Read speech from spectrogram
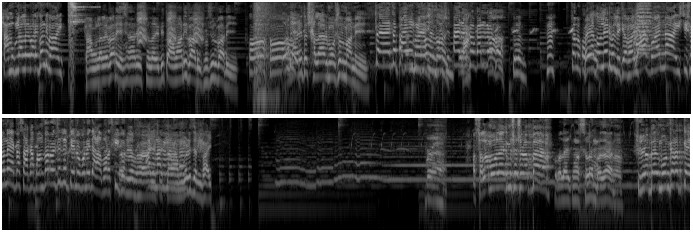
শামুক লালের বাড়ি কোনটি ভাই? কামলালের বাড়ি? আরে শালা এটি তো আমারই বাড়ি শ্বশুর বাড়ি। আমারই তো শালার মুসলমানে রাখো হ্যাঁ, চলো। ভাই এত লেট হলি কে ভাই? আর গোয়েন না স্টেশনে একটা চাকা পাঞ্চার হয়েছিল ট্রেন ওখানে দাঁড়াবো আর কি করব? ভাই আসেন, আসেন, একটা কাম আসেন, আসেন। করেছেন ভাই? আসসালামু আলাইকুম শ্বশুর আব্বা। ওয়ালাইকুম আসসালাম বাজান। শ্বশুর আব্বা মন খারাপ কে?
